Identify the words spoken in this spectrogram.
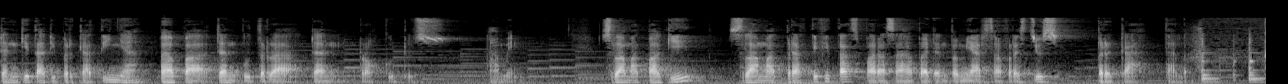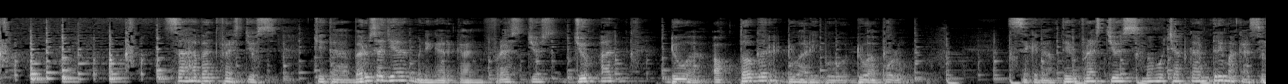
dan kita diberkatinya Bapa dan Putra dan Roh Kudus. Amin. Selamat pagi, selamat beraktivitas para sahabat dan pemirsa Fresh Juice, berkah dalam. Sahabat Fresh Juice, kita baru saja mendengarkan Fresh Juice Jumat 2 Oktober 2020. Segenap tim Fresh Juice mengucapkan terima kasih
